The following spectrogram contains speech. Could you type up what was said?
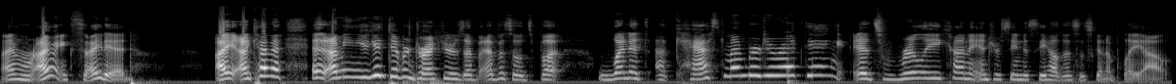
I'm I'm excited. I I kind of I mean, you get different directors of episodes, but when it's a cast member directing, it's really kind of interesting to see how this is going to play out.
